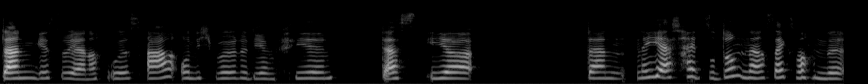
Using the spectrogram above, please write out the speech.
dann gehst du ja nach USA und ich würde dir empfehlen, dass ihr dann, naja, ist halt so dumm, nach sechs Wochen eine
